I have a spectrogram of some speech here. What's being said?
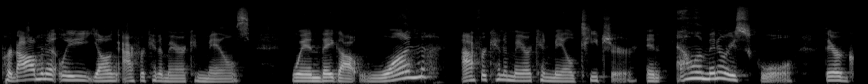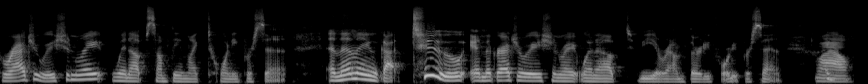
predominantly young African American males, when they got one African American male teacher in elementary school, their graduation rate went up something like 20%. And then they got two, and the graduation rate went up to be around 30, 40%. Wow.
